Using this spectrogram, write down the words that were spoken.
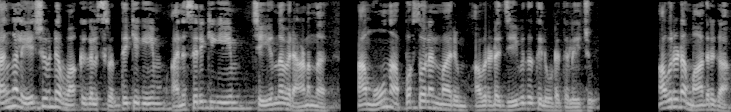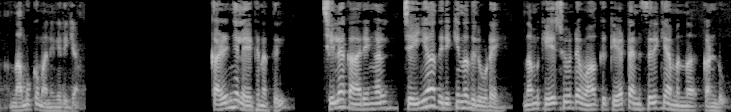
തങ്ങൾ യേശുവിന്റെ വാക്കുകൾ ശ്രദ്ധിക്കുകയും അനുസരിക്കുകയും ചെയ്യുന്നവരാണെന്ന് ആ മൂന്ന് അപ്പസ്തോലന്മാരും അവരുടെ ജീവിതത്തിലൂടെ തെളിയിച്ചു. അവരുടെ മാതൃക നമുക്കും അനുകരിക്കാം. കഴിഞ്ഞ ലേഖനത്തിൽ ചില കാര്യങ്ങൾ ചെയ്യാതിരിക്കുന്നതിലൂടെ നമുക്ക് യേശുവിന്റെ വാക്ക് കേട്ടനുസരിക്കാമെന്ന് കണ്ടു.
